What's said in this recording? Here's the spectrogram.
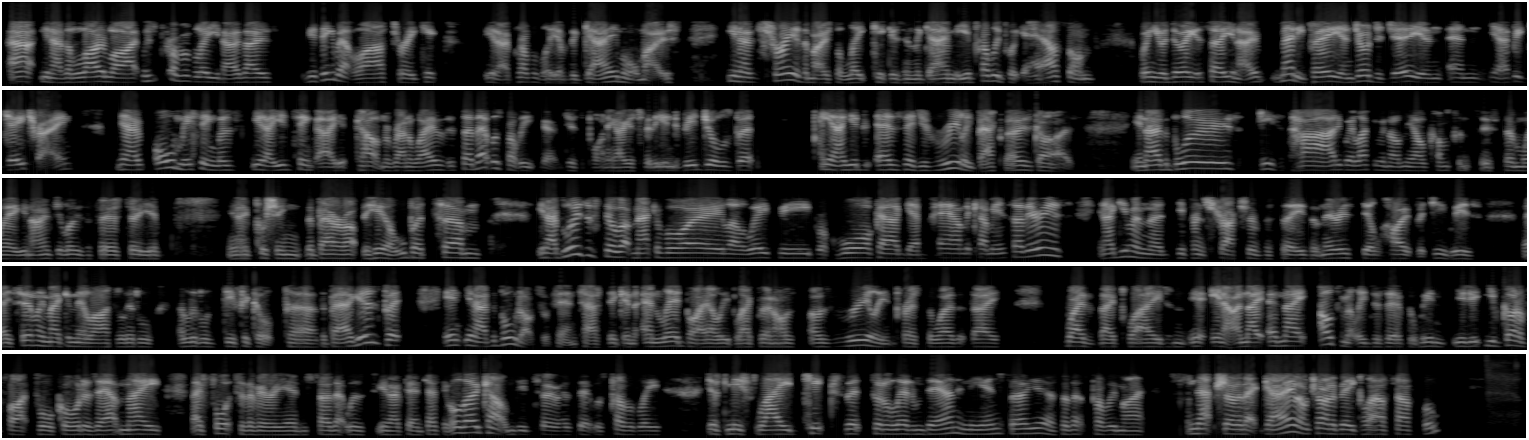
Uh, you know, the low light was probably you know those. If you think about the last three kicks, you know, probably of the game almost. You know, three of the most elite kickers in the game that you probably put your house on when you were doing it. So you know, Maddie P and Georgia G and and you know, Big G Train you know, all missing was, you know, you'd think uh, Carlton had run away with it. So that was probably you know, disappointing, I guess, for the individuals. But, you know, you'd, as I said, you'd really back those guys. You know, the Blues, geez, it's hard. We're lucky we're not on the old conference system where, you know, if you lose the first two, you're, you know, pushing the barrow up the hill. But, um, you know, Blues have still got McEvoy, Laloifi, Brooke Walker, Gab Pound to come in. So there is, you know, given the different structure of the season, there is still hope. But gee whiz, they certainly making their life a little a little difficult. Uh, the baggers, but in, you know the Bulldogs were fantastic and, and led by Ellie Blackburn. I was I was really impressed the way that they way that they played and you know and they and they ultimately deserved the win. You, you've got to fight four quarters out and they they fought to the very end. So that was you know fantastic. Although Carlton did too, as it was probably just mislaid kicks that sort of let them down in the end. So yeah, so that's probably my snapshot of that game. I'm trying to be class half full.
